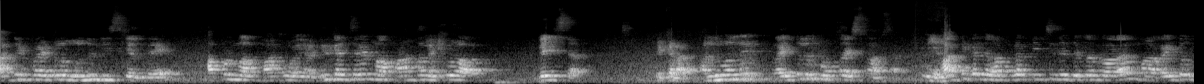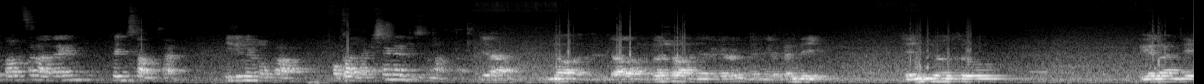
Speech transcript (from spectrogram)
ఆర్థిక ప్రగతిలో ముందుకు తీసుకెళ్తే అప్పుడు మా మాకు అగ్రికల్చరే మా ప్రాంతంలో ఎక్కువ బేస్ సార్. ఇక్కడ అందువల్లే రైతులు ప్రోత్సహిస్తున్నాం సార్. ఈ హార్టికల్చర్ హబ్గా తీర్చిదిద్దడం ద్వారా మా రైతులు తలసరి ఆదాయం పెంచుతాం సార్. ఇది మేము ఒక ఒక లక్ష్యంగా తీసుకున్నాం సార్. చాలా సంతోషం గారు. మీరు చెప్పింది సెంచూస్ ఇలాంటి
